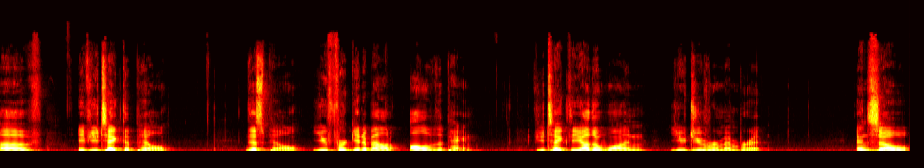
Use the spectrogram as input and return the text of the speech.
of if you take the pill, this pill, you forget about all of the pain. If you take the other one, you do remember it. And so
